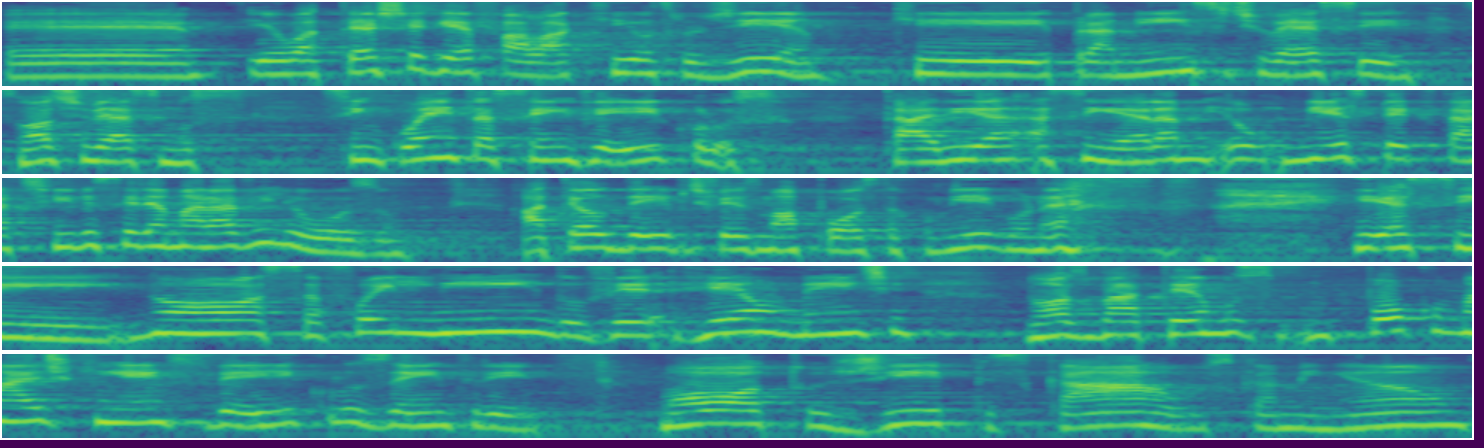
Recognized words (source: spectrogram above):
É, eu até cheguei a falar aqui outro dia que, para mim, se tivesse, se nós tivéssemos 50, 100 veículos, estaria assim, era eu, minha expectativa seria maravilhoso. Até o David fez uma aposta comigo, né? E assim, nossa, foi lindo ver realmente nós batemos um pouco mais de 500 veículos entre motos, jipes, carros, caminhão.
